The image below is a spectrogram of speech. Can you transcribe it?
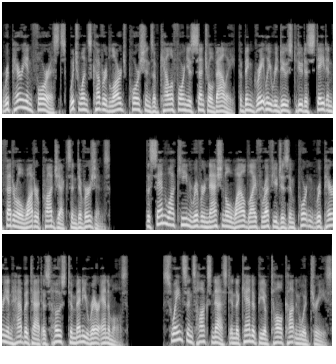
Riparian forests, which once covered large portions of California's Central Valley, have been greatly reduced due to state and federal water projects and diversions. The San Joaquin River National Wildlife Refuge's important riparian habitat is host to many rare animals. Swainson's hawks nest in the canopy of tall cottonwood trees.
